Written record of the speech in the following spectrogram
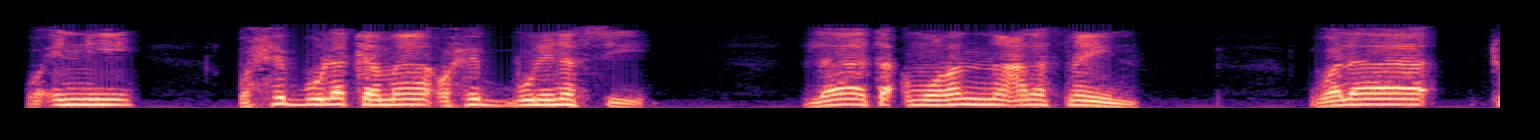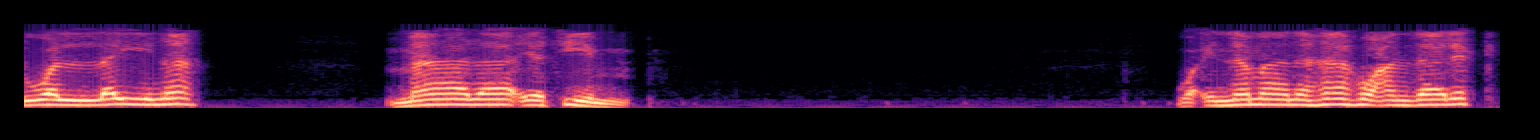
وإني أحب لك ما أحب لنفسي لا تأمرن على اثنين ولا تولين مال يتيم. وإنما نهاه عن ذلك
